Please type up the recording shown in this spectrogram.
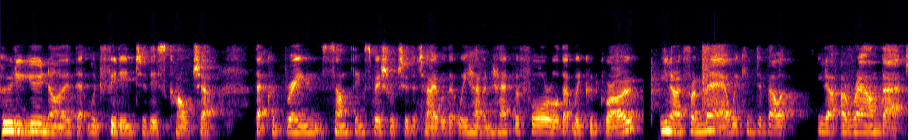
Who do you know that would fit into this culture? That could bring something special to the table that we haven't had before or that we could grow. You know, from there we can develop, you know, around that.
